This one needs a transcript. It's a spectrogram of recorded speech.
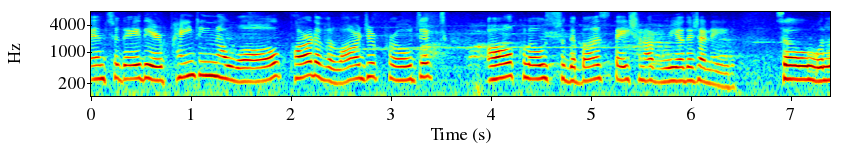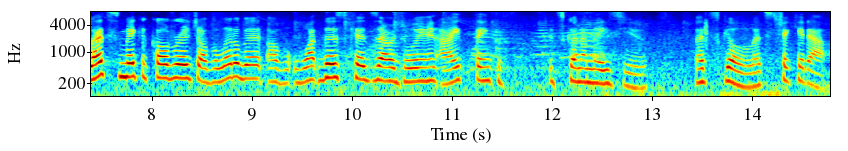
and today they're painting a wall, part of a larger project, all close to the bus station of Rio de Janeiro. So let's make a coverage of a little bit of what these kids are doing. I think it's gonna amaze you. Let's go, let's check it out.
